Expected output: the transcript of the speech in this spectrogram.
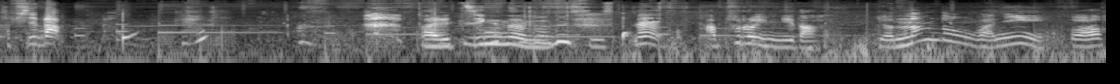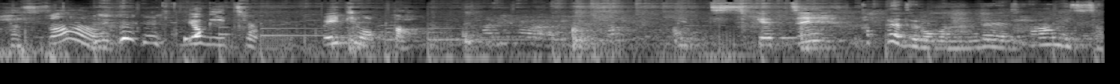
갑시다. 날 찍는. 네, 앞으로입니다. 연남동 많이 와 봤어. 여기 2층. 왜 2층 없다. 있겠지? 카페 들어갔는데 사람이 진짜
